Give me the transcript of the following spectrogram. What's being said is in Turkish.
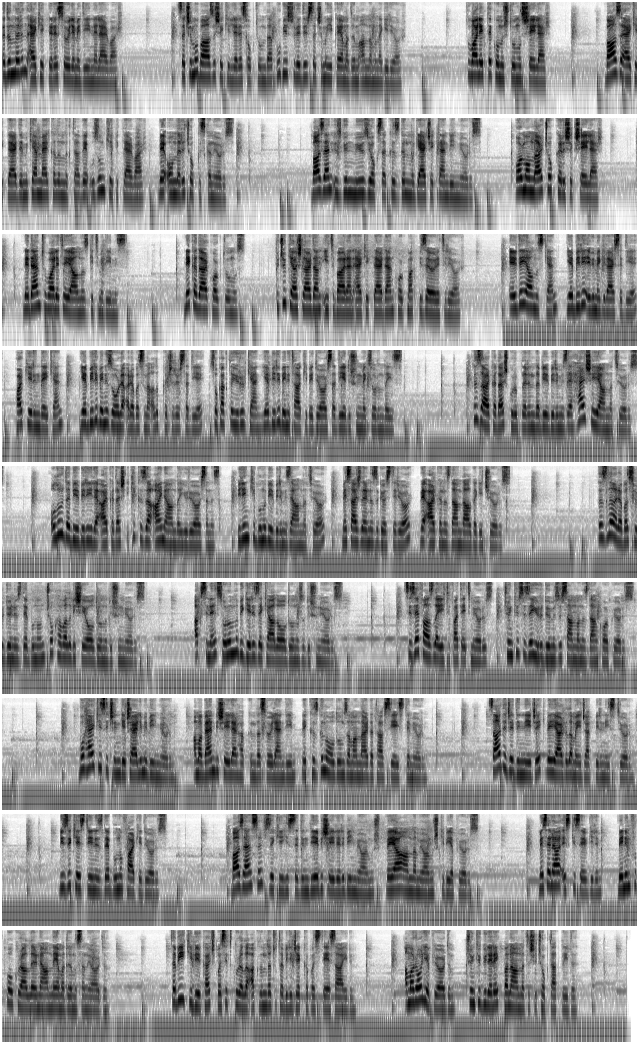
Kadınların erkeklere söylemediği neler var? Saçımı bazı şekillere soktuğumda bu bir süredir saçımı yıkayamadığım anlamına geliyor. Tuvalette konuştuğumuz şeyler. Bazı erkeklerde mükemmel kalınlıkta ve uzun kirpikler var ve onları çok kıskanıyoruz. Bazen üzgün müyüz yoksa kızgın mı gerçekten bilmiyoruz. Hormonlar çok karışık şeyler. Neden tuvalete yalnız gitmediğimiz? Ne kadar korktuğumuz. Küçük yaşlardan itibaren erkeklerden korkmak bize öğretiliyor. Evde yalnızken, ya biri evime girerse diye, park yerindeyken, ya biri beni zorla arabasına alıp kaçırırsa diye, sokakta yürürken ya biri beni takip ediyorsa diye düşünmek zorundayız. Kız arkadaş gruplarında birbirimize her şeyi anlatıyoruz. Olur da birbiriyle arkadaş iki kıza aynı anda yürüyorsanız, bilin ki bunu birbirimize anlatıyor, mesajlarınızı gösteriyor ve arkanızdan dalga geçiyoruz. Hızlı araba sürdüğünüzde bunun çok havalı bir şey olduğunu düşünmüyoruz. Aksine sorunlu bir geri zekalı olduğunuzu düşünüyoruz. Size fazla iltifat etmiyoruz, çünkü size yürüdüğümüzü sanmanızdan korkuyoruz. Bu herkes için geçerli mi bilmiyorum, ama ben bir şeyler hakkında söylendiğim ve kızgın olduğum zamanlarda tavsiye istemiyorum. Sadece dinleyecek ve yargılamayacak birini istiyorum. Bizi kestiğinizde bunu fark ediyoruz. Bazen sırf zeki hissedin diye bir şeyleri bilmiyormuş veya anlamıyormuş gibi yapıyoruz. Mesela eski sevgilim, benim futbol kurallarını anlayamadığımı sanıyordu. Tabii ki birkaç basit kuralı aklımda tutabilecek kapasiteye sahibim. Ama rol yapıyordum, çünkü gülerek bana anlatışı çok tatlıydı.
